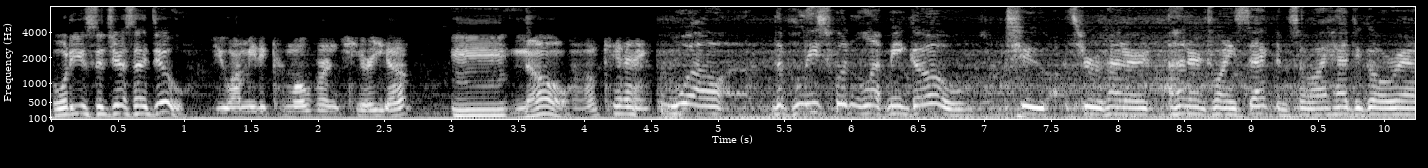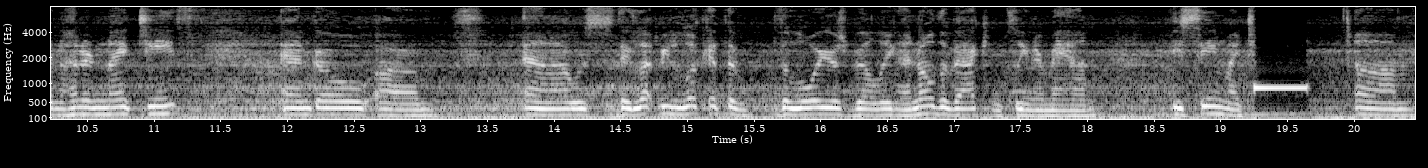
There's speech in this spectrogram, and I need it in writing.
What do you suggest I do? Do you want me to come over and cheer you up? Mm, no. Okay. Well, the police wouldn't let me go to through 100, 122nd, so I had to go around 119th and go um, and I was. They let me look at the the lawyer's building. I know the vacuum cleaner man. He's seen my. T- um,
